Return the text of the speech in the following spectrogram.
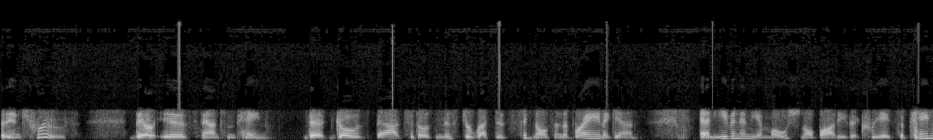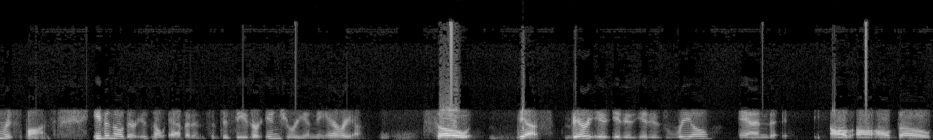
But in truth, there is phantom pain that goes back to those misdirected signals in the brain again. And even in the emotional body that creates a pain response, even though there is no evidence of disease or injury in the area. So, yes, very, it, it, it is real, and although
